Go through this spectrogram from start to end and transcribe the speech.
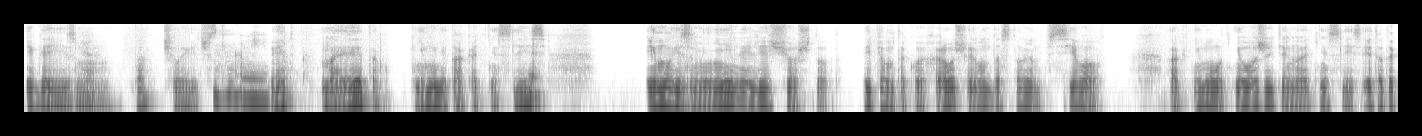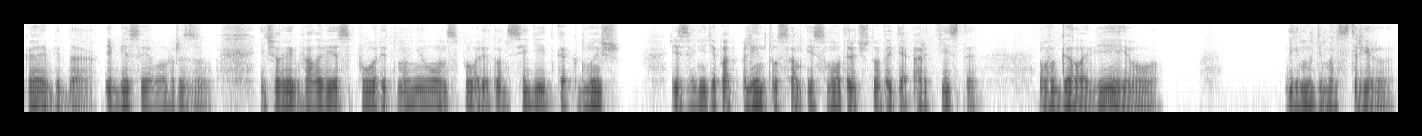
эгоизмом, да, человеческим. Ко мне не Ведь так. на этом к нему не так отнеслись, ему изменили или еще что-то. Ведь он такой хороший, он достоин всего. А к нему вот неуважительно отнеслись. Это такая беда, и бесы его грызут. И человек в голове спорит, но не он спорит, он сидит как мышь, извините, под плинтусом и смотрит, что вот эти артисты в голове его ему демонстрируют.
